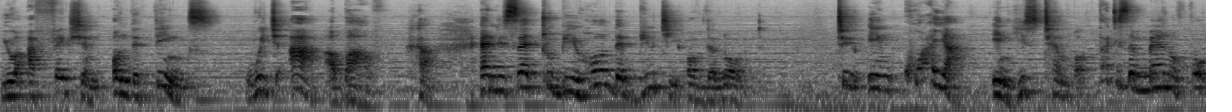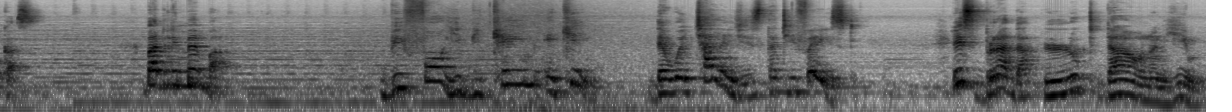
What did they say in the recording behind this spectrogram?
your affection on the things which are above. and he said, To behold the beauty of the Lord, to inquire in his temple. That is a man of focus. But remember, before he became a king, there were challenges that he faced. His brother looked down on him.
